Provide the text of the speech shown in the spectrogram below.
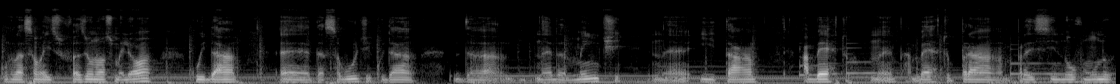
com relação a isso, fazer o nosso melhor, cuidar é, da saúde, cuidar da, né, da mente né, e tá aberto, né, aberto para esse novo mundo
